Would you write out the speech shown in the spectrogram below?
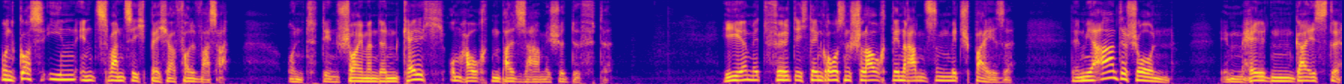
und goss ihn in zwanzig Becher voll Wasser. Und den schäumenden Kelch umhauchten balsamische Düfte. Hiermit füllt ich den großen Schlauch den Ranzen mit Speise, denn mir ahnte schon im Heldengeiste,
